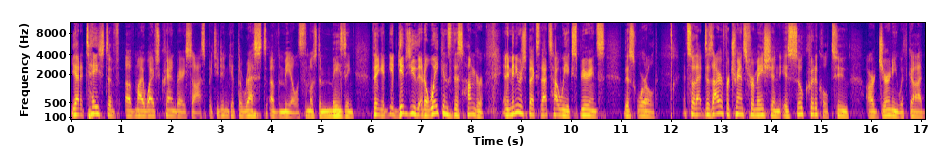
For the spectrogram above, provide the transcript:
you had a taste of, of my wife's cranberry sauce, but you didn't get the rest of the meal. It's the most amazing thing. It, it gives you, it awakens this hunger. And in many respects, that's how we experience this world. And so that desire for transformation is so critical to our journey with God.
